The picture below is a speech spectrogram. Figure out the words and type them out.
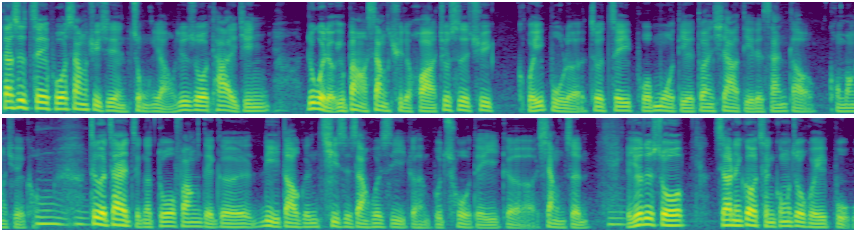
但是这一波上去其实很重要，就是说它已经如果有有办法上去的话，就是去回补了就这一波末跌段下跌的三道空方缺口。嗯嗯这个在整个多方的一个力道跟气势上，会是一个很不错的一个象征。也就是说，只要能够成功做回补，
